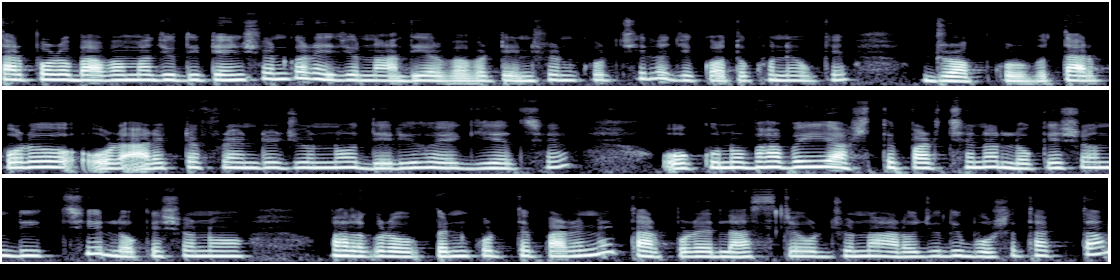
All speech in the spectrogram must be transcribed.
তারপরও বাবা মা যদি টেনশন করে, এই জন্য আদিয়ার বাবা টেনশন করছিল যে কতক্ষণে ওকে ড্রপ করব। তারপরেও ওর আরেকটা ফ্রেন্ডের জন্য দেরি হয়ে গিয়েছে। ও কোনোভাবেই আসতে পারছে না লোকেশন দিচ্ছি লোকেশনও ভালো করে ওপেন করতে পারেনি তারপরে লাস্টে ওর জন্য আরও যদি বসে থাকতাম,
